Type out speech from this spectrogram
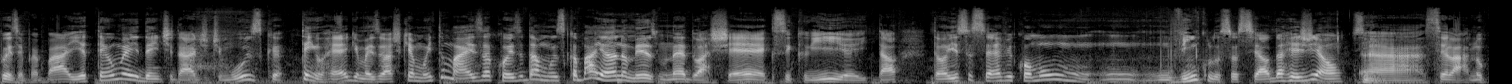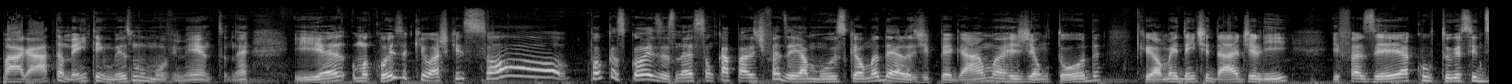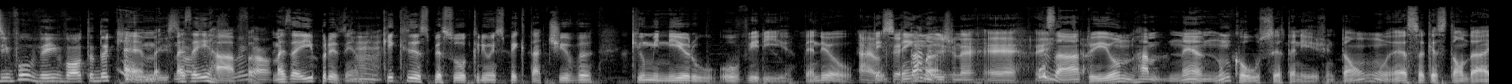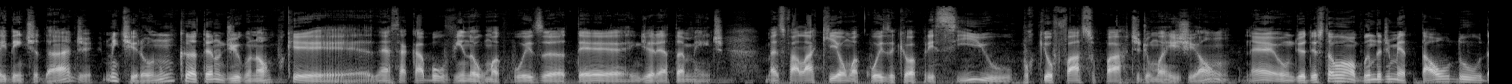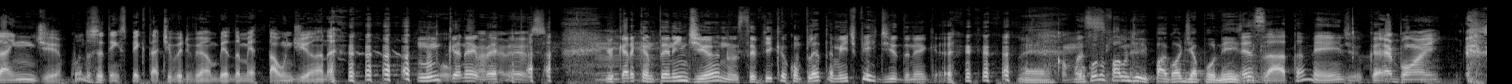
por exemplo, a Bahia tem uma identidade de música, tem o reggae, mas eu acho que é muito mais a coisa da música baiana mesmo, né, do axé que se cria e tal. Então isso serve como um, um- um vínculo social da região. Ah, sei lá, no Pará também tem o mesmo movimento, né? E é uma coisa que eu acho que só poucas coisas, né, são capazes de fazer. A música é uma delas, de pegar uma região toda, criar uma identidade ali e fazer a cultura se desenvolver em volta daquilo. É, mas, mas aí, Rafa, legal. Hum. mas aí, por exemplo, o que, que as pessoas criam expectativa que o mineiro ouviria? Entendeu? Ah, é o uma- sertanejo, né? É, é Exato, e eu né, nunca ouço sertanejo. Então, essa questão da identidade. Mentira, eu nunca até não digo não, porque né, você acaba ouvindo alguma coisa até indiretamente. Mas falar que é uma coisa que eu aprecio porque eu faço parte de uma região, né? Um dia desse estava uma banda de metal do, da Índia. Quando você tem expectativa de ver uma banda metal indiana? nunca, Pô, né, velho? é mesmo. E o cara cantando indiano, você fica completamente perdido, né, cara? É. Como Ou quando assim, falam de pagode japonês, né? Exatamente. O cara... É bom, hein?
